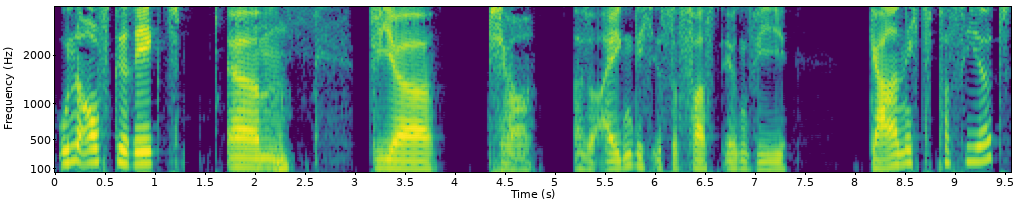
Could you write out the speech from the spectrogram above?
unaufgeregt. Ähm, mhm. Wir, tja, also eigentlich ist so fast irgendwie gar nichts passiert.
